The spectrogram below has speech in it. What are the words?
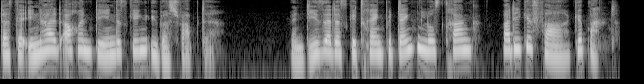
dass der Inhalt auch in den des Gegenübers schwappte. Wenn dieser das Getränk bedenkenlos trank, war die Gefahr gebannt.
